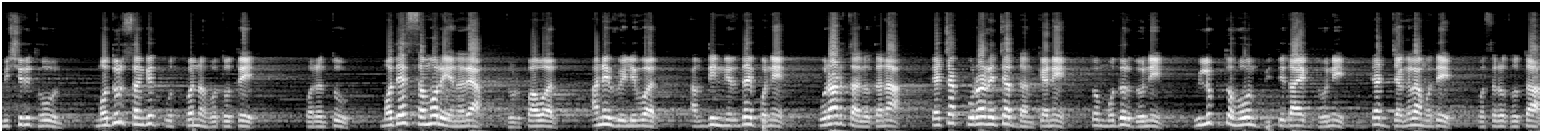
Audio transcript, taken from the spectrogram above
मिश्रित होऊन मधुर संगीत उत्पन्न होत होते. परंतु मध्ये समोर येणाऱ्या झुडपावर आणि वेलीवर अगदी निर्दयपणे कुराड चालवताना त्याच्या कुराड्याच्या दणक्याने तो मधुर ध्वनी विलुप्त होऊन भीतीदायक ध्वनी त्या जंगलामध्ये पसरत होता.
